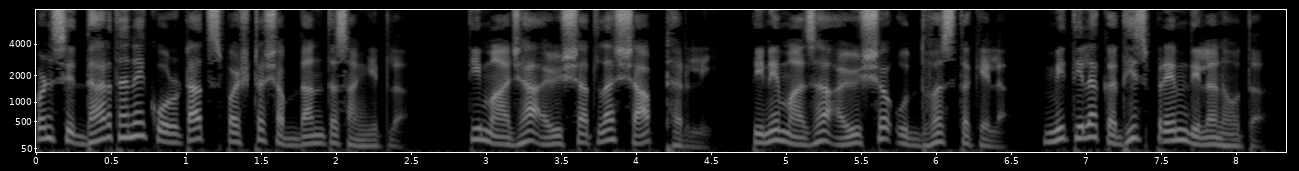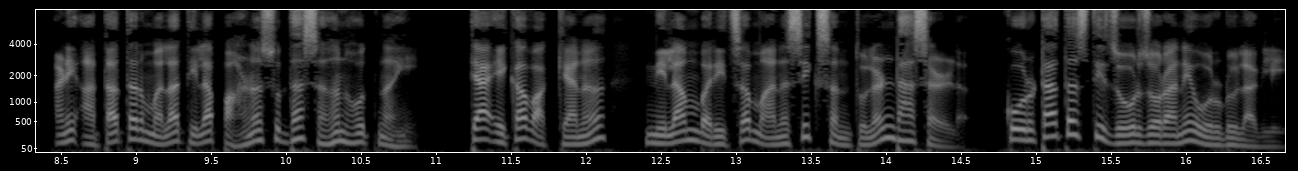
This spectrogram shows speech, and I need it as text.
पण सिद्धार्थने कोर्टात स्पष्ट शब्दांत सांगितलं. ती माझ्या आयुष्यातला शाप ठरली. तिने माझं आयुष्य उद्ध्वस्त केलं. मी तिला कधीच प्रेम दिलं नव्हतं. आणि आता तर मला तिला पाहणंसुद्धा सहन होत नाही. त्या एका वाक्यानं निलांबरीचं मानसिक संतुलन ढासळलं. कोर्टातच ती जोरजोराने ओरडू लागली.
